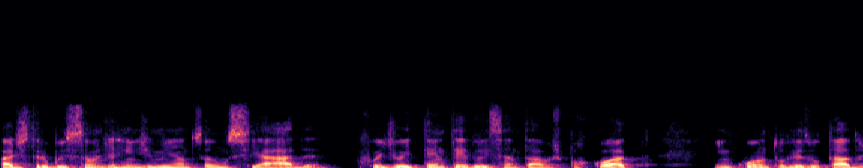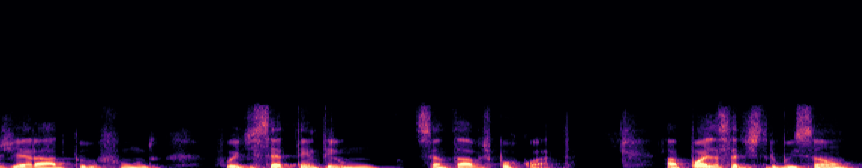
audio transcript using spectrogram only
a distribuição de rendimentos anunciada foi de 82 centavos por cota, enquanto o resultado gerado pelo fundo foi de 71 centavos por cota. Após essa distribuição,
